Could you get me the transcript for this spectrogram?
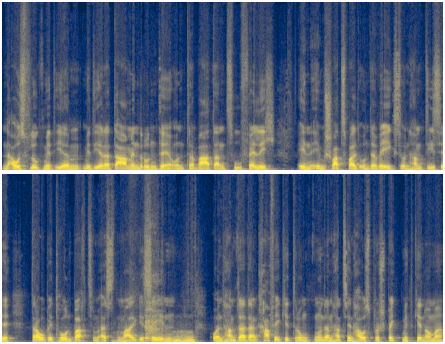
einen Ausflug mit, ihrem, mit ihrer Damenrunde und da war dann zufällig in, im Schwarzwald unterwegs und haben diese Traube Tonbach zum ersten Mal gesehen mhm. und haben da dann Kaffee getrunken und dann hat sie ein Hausprospekt mitgenommen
